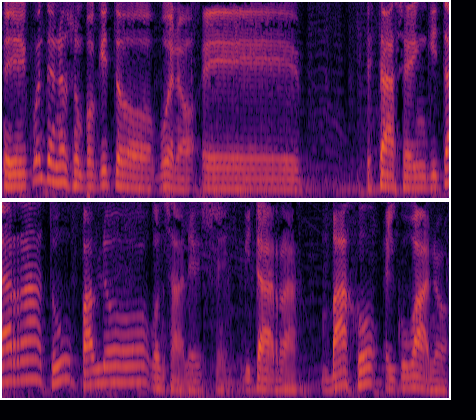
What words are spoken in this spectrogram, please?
eh, cuéntenos un poquito, bueno, eh, estás en guitarra, tú, Pablo González, guitarra, bajo, el cubano,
